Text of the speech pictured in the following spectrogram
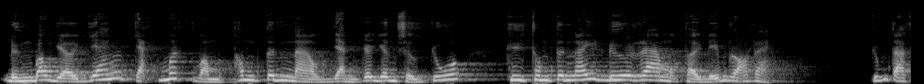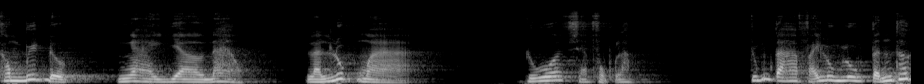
Đừng bao giờ dán chặt mắt vào một thông tin nào dành cho dân sự chúa khi thông tin ấy đưa ra một thời điểm rõ ràng. Chúng ta không biết được ngày giờ nào là lúc mà chúa sẽ phục lâm chúng ta phải luôn luôn tỉnh thức.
